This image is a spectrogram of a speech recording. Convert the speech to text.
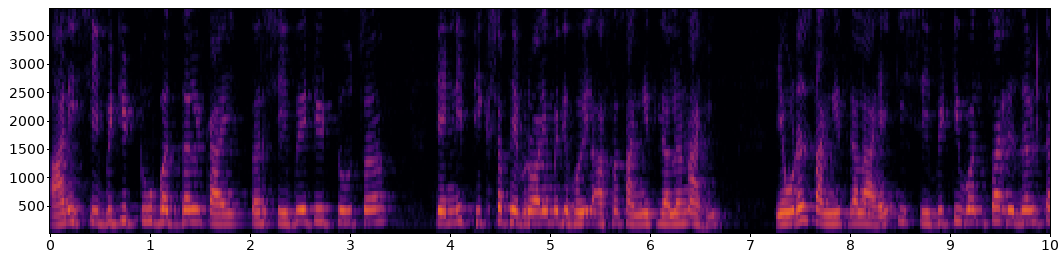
आणि सी बी टी टूबद्दल काय? तर सी बी टी टूचं त्यांनी फिक्स फेब्रुवारीमध्ये होईल असं सांगितलेलं नाही. एवढंच सांगितलेलं आहे की सी बी टी वनचा रिझल्ट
